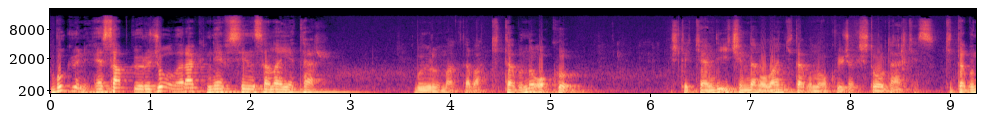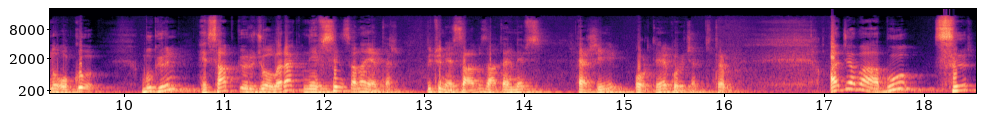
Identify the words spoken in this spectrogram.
Bugün hesap görücü olarak nefsin sana yeter. Buyurulmakta bak kitabını oku. İşte kendi içinden olan kitabını okuyacak işte orada herkes. Kitabını oku. Bugün hesap görücü olarak nefsin sana yeter. Bütün hesabı zaten nefs her şeyi ortaya koyacak kitabı. Acaba bu sır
